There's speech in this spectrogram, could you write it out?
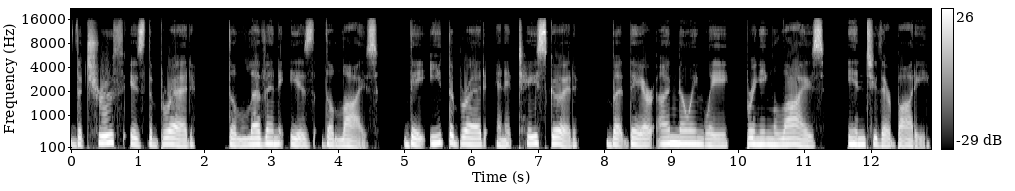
The truth is the bread, the leaven is the lies. They eat the bread and it tastes good, but they are unknowingly bringing lies into their body.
